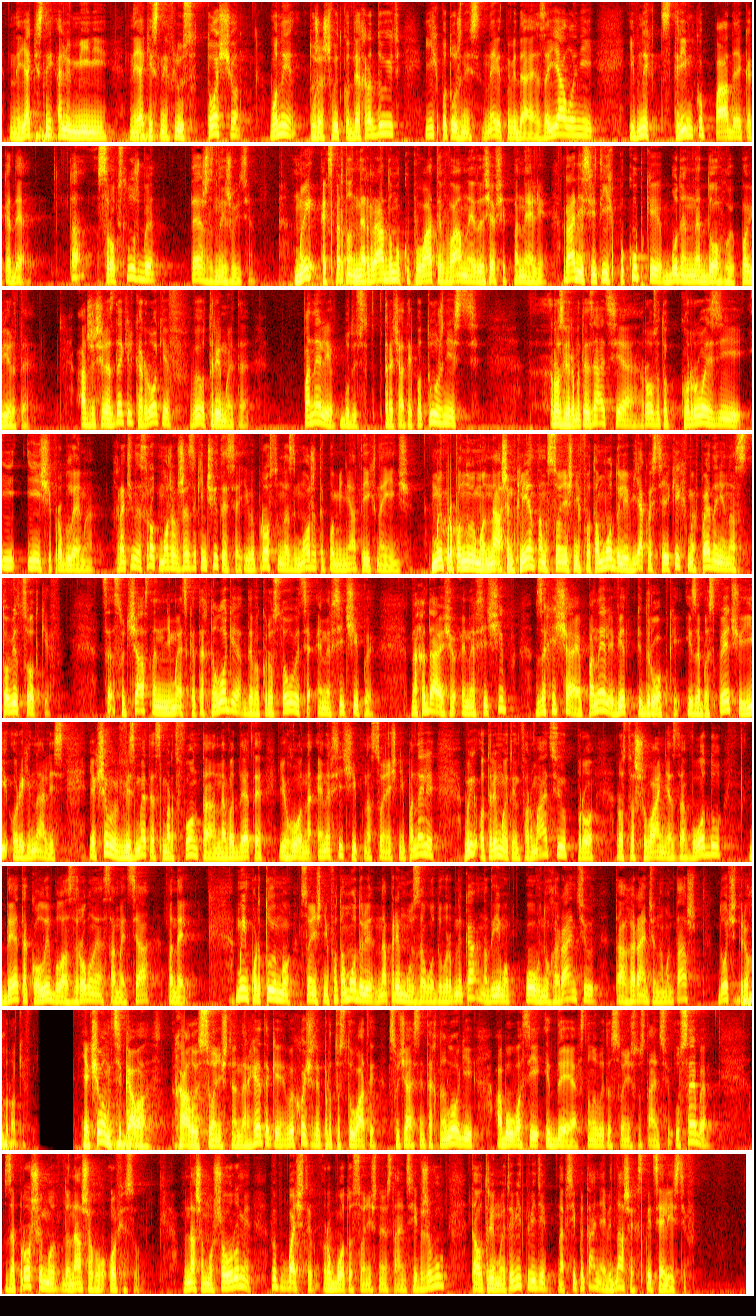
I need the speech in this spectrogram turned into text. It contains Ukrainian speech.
неякісний алюміній, неякісний флюс тощо, вони дуже швидко деградують, їх потужність не відповідає заявленій, і в них стрімко падає ККД. Та срок служби теж знижується. Ми експертно не радимо купувати вам найдешевші панелі. Радість від їх покупки буде недовгою, повірте. Адже через декілька років ви отримаєте панелі будуть втрачати потужність, розгерметизація, розвиток корозії і інші проблеми. Гарантійний срок може вже закінчитися, і ви просто не зможете поміняти їх на інші. Ми пропонуємо нашим клієнтам сонячні фотомодулі, в якості яких ми впевнені на 100%. Це сучасна німецька технологія, де використовуються NFC-чіпи. Нагадаю, що NFC-чіп захищає панель від підробки і забезпечує її оригінальність. Якщо ви візьмете смартфон та наведете його на NFC-чіп на сонячній панелі, ви отримуєте інформацію про розташування заводу, де та коли була зроблена саме ця панель. Ми імпортуємо сонячні фотомодулі напряму з заводу виробника, надаємо повну гарантію та гарантію на монтаж до 4 років. Якщо вам цікава галузь сонячної енергетики, ви хочете протестувати сучасні технології або у вас є ідея встановити сонячну станцію у себе, запрошуємо до нашого офісу. В нашому шоурумі ви побачите роботу сонячної станції вживу та отримуєте відповіді на всі питання від наших спеціалістів.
